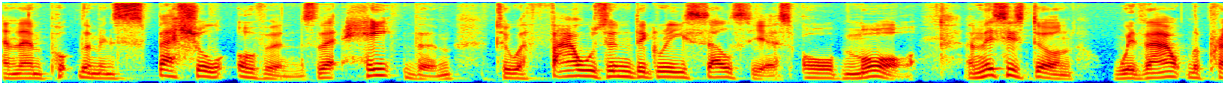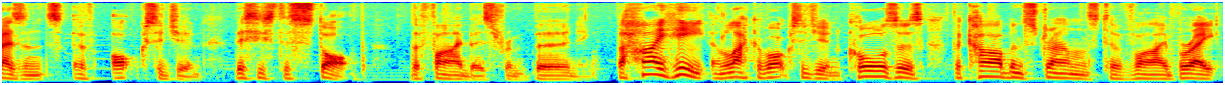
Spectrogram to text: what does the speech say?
and then put them in special ovens that heat them to a thousand degrees Celsius or more. And this is done without the presence of oxygen. This is to stop the fibres from burning. The high heat and lack of oxygen causes the carbon strands to vibrate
